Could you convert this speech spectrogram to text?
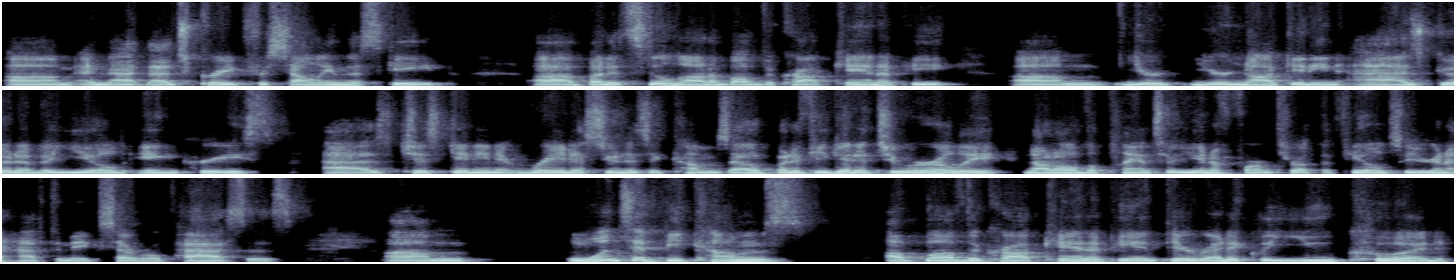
um, and that that's great for selling the scape, uh, but it's still not above the crop canopy. Um, you're you're not getting as good of a yield increase as just getting it right as soon as it comes out. But if you get it too early, not all the plants are uniform throughout the field, so you're going to have to make several passes. Um, once it becomes above the crop canopy. And theoretically, you could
